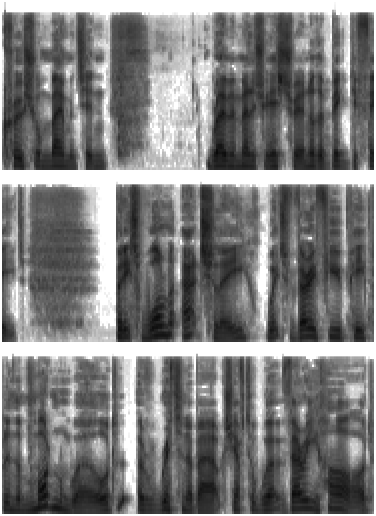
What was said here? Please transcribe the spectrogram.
crucial moment in Roman military history. Another big defeat but it's one actually which very few people in the modern world have written about because you have to work very hard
